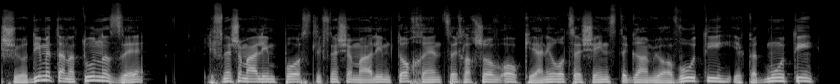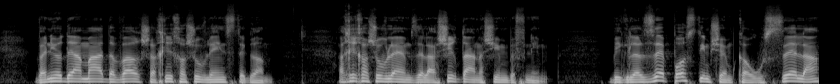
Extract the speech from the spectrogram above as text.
כשיודעים את הנתון הזה, לפני שמעלים פוסט, לפני שמעלים תוכן, צריך לחשוב, אוקיי, אני רוצה שאינסטגרם יאהבו אותי, יקדמו אותי, ואני יודע מה הדבר שהכי חשוב לאינסטגרם. הכי חשוב להם זה להשאיר את האנשים בפנים. בגלל זה פוסטים שהם קרוסלה,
